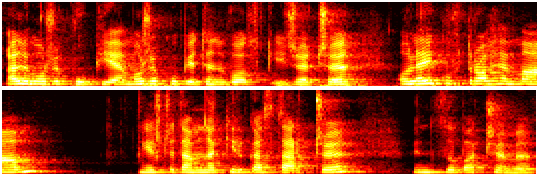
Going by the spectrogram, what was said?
Ale może kupię, może kupię ten wosk i rzeczy. Olejków trochę mam, jeszcze tam na kilka starczy, więc zobaczymy,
